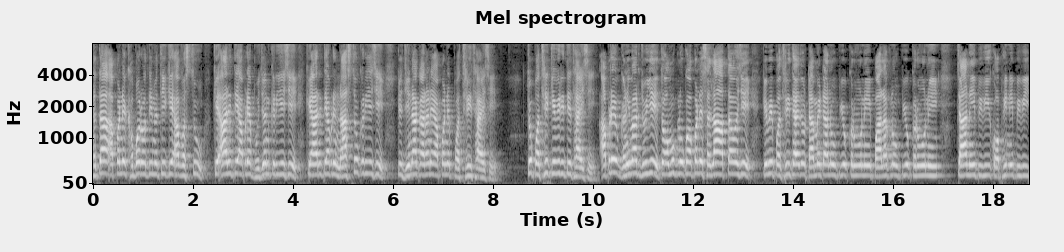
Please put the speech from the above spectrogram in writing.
છતાં આપણને ખબર હોતી નથી કે આ વસ્તુ, કે આ રીતે આપણે ભોજન કરીએ છીએ, કે આ રીતે આપણે નાસ્તો કરીએ છીએ, કે જેના કારણે આપણને પથરી થાય છે. તો પથરી કેવી રીતે થાય છે? આપણે ઘણીવાર જોઈએ તો અમુક લોકો આપણને સલાહ આપતા હોય છે કે ભાઈ પથરી થાય તો ટામેટાનો ઉપયોગ કરવો નહીં, પાલકનો ઉપયોગ કરવો નહીં, ચા નહીં પીવી, કોફી નહીં પીવી.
